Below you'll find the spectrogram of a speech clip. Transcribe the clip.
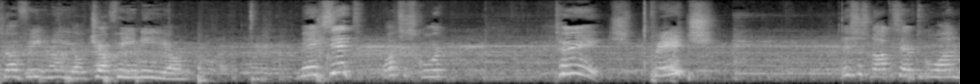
Jovino. Jovino. Makes it. What's the score? Each, bitch. This is not deserved to go on.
